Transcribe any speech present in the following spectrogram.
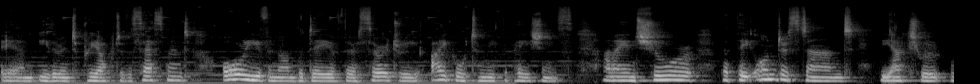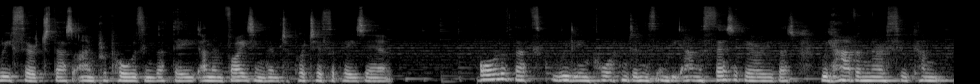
um, either into preoperative assessment or even on the day of their surgery, I go to meet the patients and I ensure that they understand the actual research that I'm proposing that they and inviting them to participate in. All of that's really important in, in the anaesthetic area that we have a nurse who can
